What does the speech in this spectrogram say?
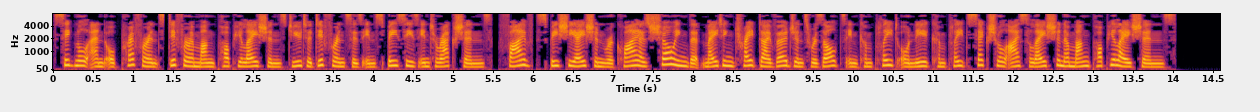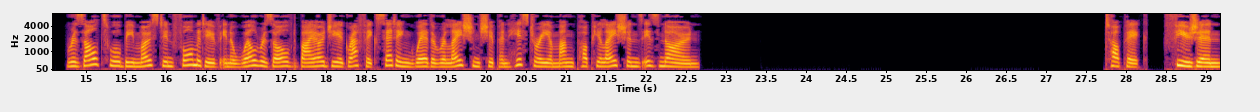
signal and or preference differ among populations due to differences in species interactions, 5 speciation requires showing that mating trait divergence results in complete or near-complete sexual isolation among populations. Results will be most informative in a well-resolved biogeographic setting where the relationship and history among populations is known. Fusion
